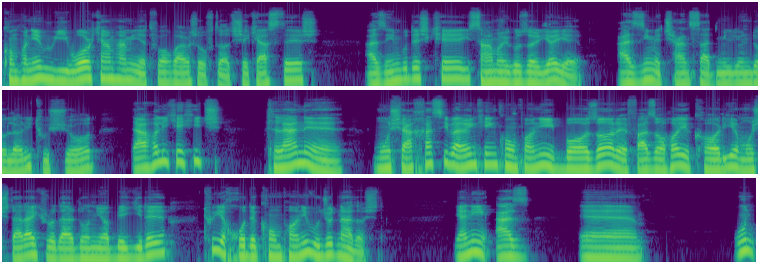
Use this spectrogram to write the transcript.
کمپانی وی ورک هم همین اتفاق براش افتاد. شکستش از این بودش که سرمایه گذاری های عظیم چند صد میلیون دلاری توش شد در حالی که هیچ پلن مشخصی برای اینکه این کمپانی بازار فضاهای کاری مشترک رو در دنیا بگیره توی خود کمپانی وجود نداشت. یعنی از اون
